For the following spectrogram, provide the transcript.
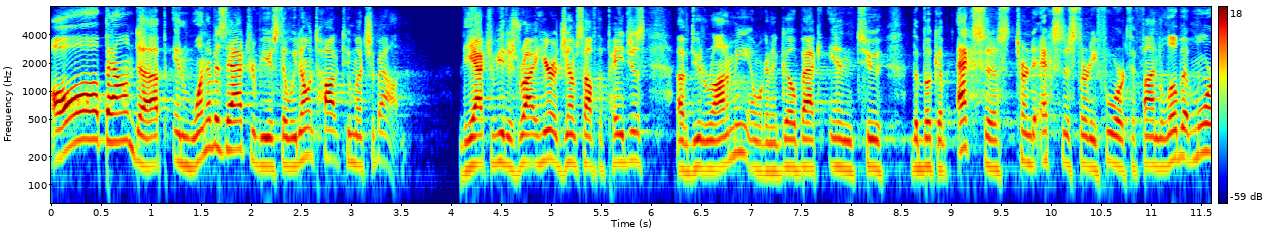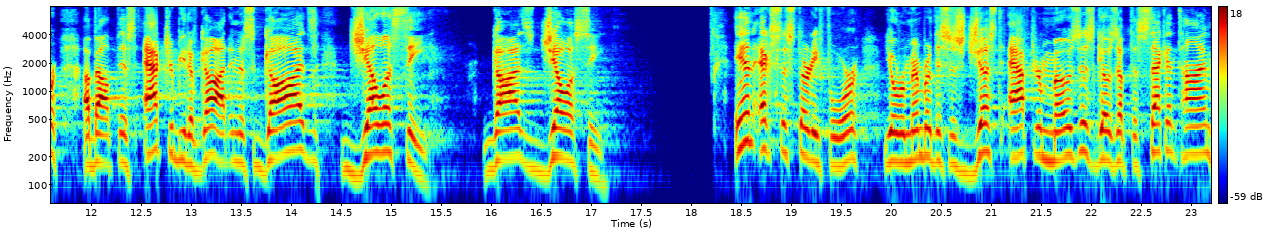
all bound up in one of his attributes that we don't talk too much about. The attribute is right here. It jumps off the pages of Deuteronomy, and we're going to go back into the book of Exodus. Turn to Exodus 34 to find a little bit more about this attribute of God, and it's God's jealousy. God's jealousy. In Exodus 34, you'll remember this is just after Moses goes up the second time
